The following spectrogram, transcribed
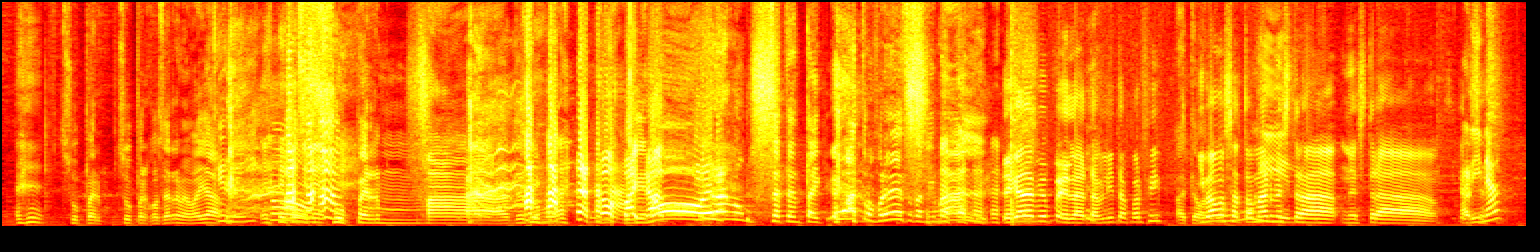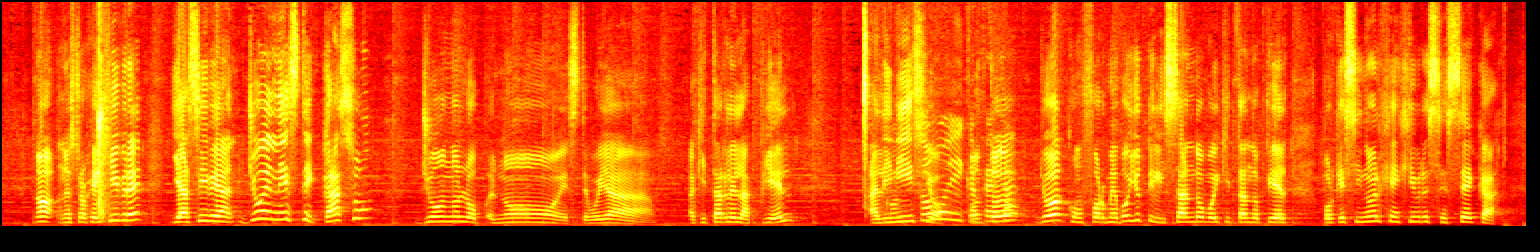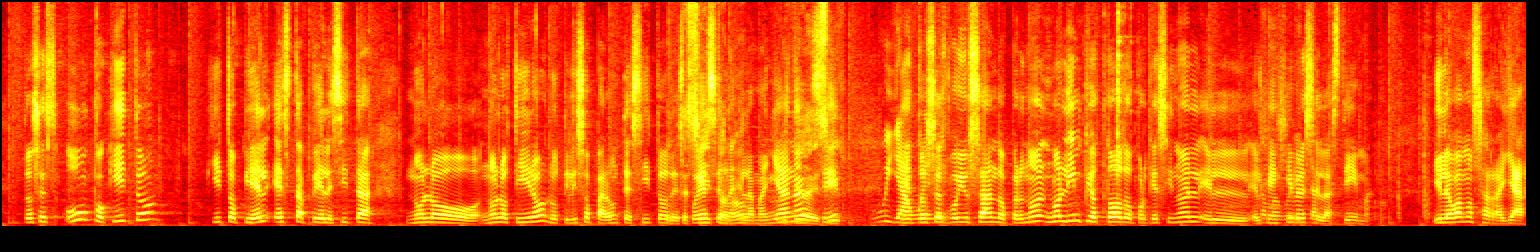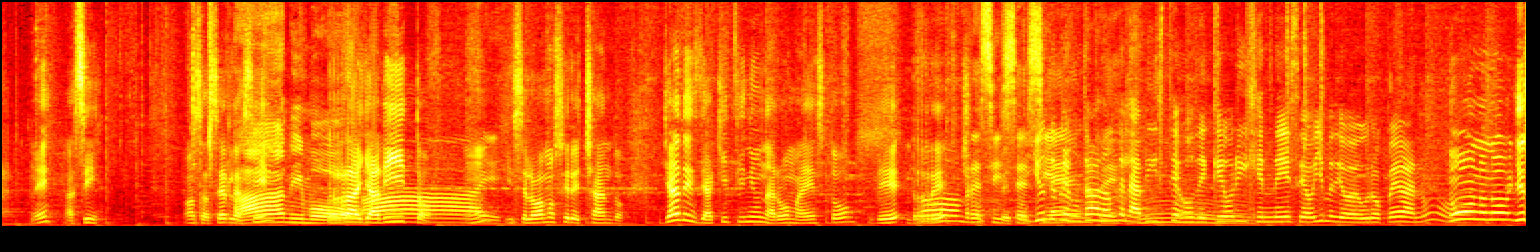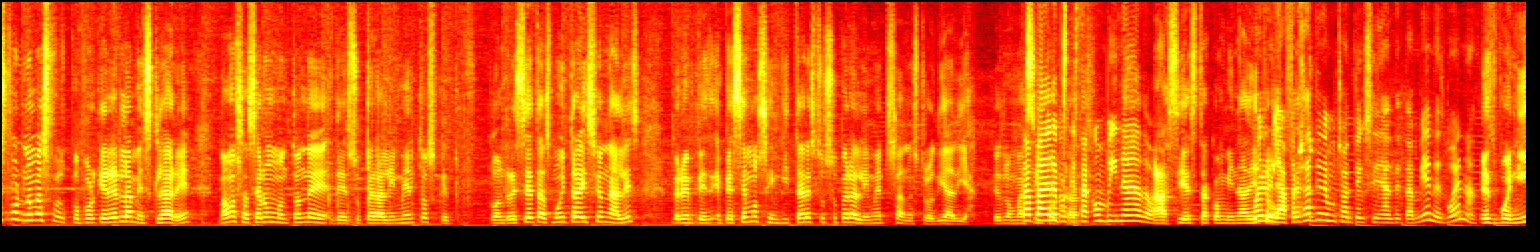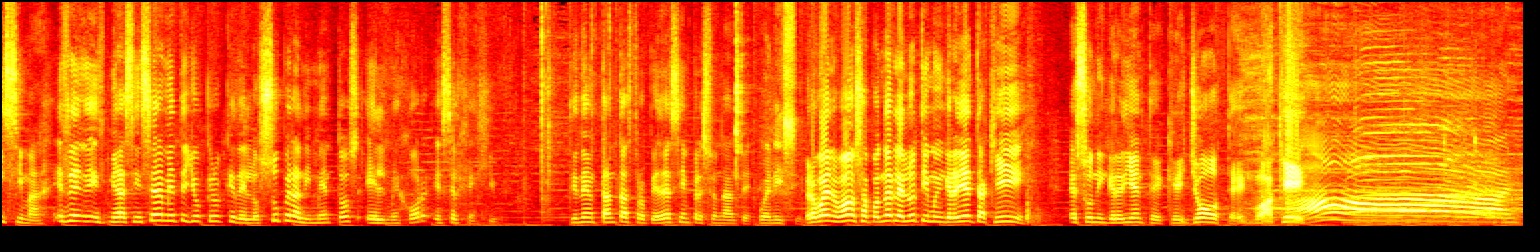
super, super José R me vaya. Qué rico. Super. ¿cómo? No, Oye, no, eran un 74 fresas, animal. Déjame la tablita, por fin. Ahí te va. Y vamos a tomar Uy, nuestra, nuestra... ¿Harina? No, nuestro jengibre. Y así vean, yo en este caso, yo no lo, no, este, voy a, a quitarle la piel al ¿Con inicio. todo y con todo. Yo conforme voy utilizando, voy quitando piel, porque si no el jengibre se seca. Entonces, un poquito, quito piel. Esta pielecita no lo, no lo tiro, lo utilizo para un tecito Un después tecito, en, la, ¿no? en la mañana. ¿sí? decir. Uy, Y ya entonces huele. voy usando, pero no, no limpio todo porque si no el, el- jengibre se lastima. Y lo vamos a rayar, ¿eh? Así. Vamos a hacerle así. ¡Ánimo! Rayadito. Ay. ¿eh? Y se lo vamos a ir echando. Ya desde aquí tiene un aroma esto de re. hombre, sí se Yo te preguntaba dónde la viste o de qué origen es. Oye medio europea, ¿no? No, no, no, y es por, no más por, por quererla mezclar, ¿eh? Vamos a hacer un montón de, de superalimentos que, con recetas muy tradicionales, pero empe- empecemos a invitar estos superalimentos a nuestro día a día, que es lo más Está padre porque importante. está combinado. Así está combinadito. Bueno, y la fresa tiene mucho antioxidante también, es buena. Es buenísima. Es, es- mira, sinceramente yo creo que de los superalimentos el mejor es el jengibre. Tienen tantas propiedades impresionantes. Buenísimo. Pero bueno, vamos a ponerle el último ingrediente aquí. Es un ingrediente que yo tengo aquí. ¡Ay!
